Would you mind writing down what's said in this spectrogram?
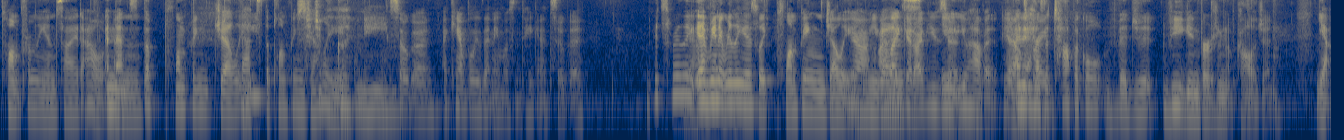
plump from the inside out. And that's the plumping jelly. that's the plumping Such jelly. a good name. So good. I can't believe that name wasn't taken. It's so good. It's really, I mean, it really is like plumping jelly. Yeah, have you I like it. I've used you, it. You have it. Yeah. and it it's has a topical veg- vegan version of collagen. Yeah.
